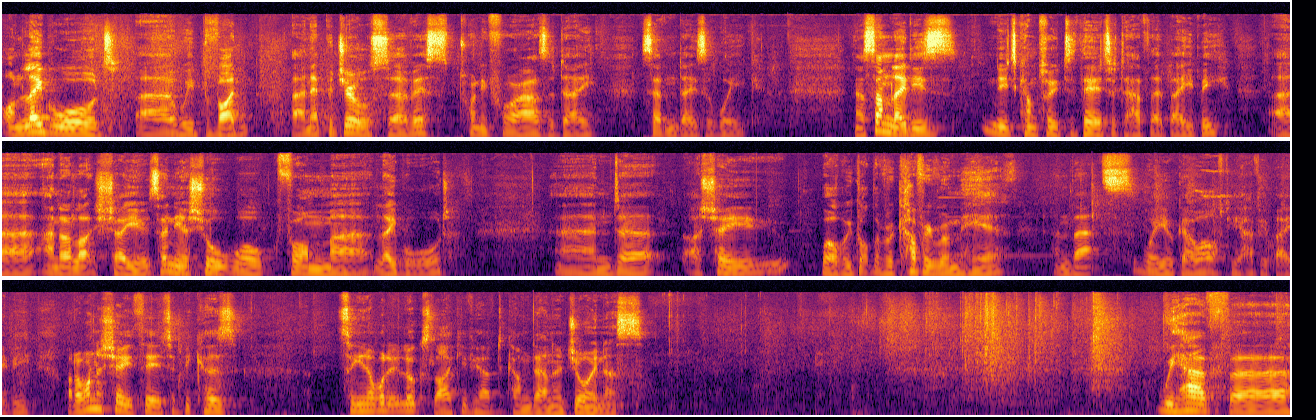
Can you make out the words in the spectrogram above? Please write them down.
On labour ward, uh, we provide an epidural service 24 hours a day, seven days a week. Now, some ladies need to come through to theatre to have their baby, uh, and I'd like to show you, it's only a short walk from uh, labour ward. And uh, I'll show you, well, we've got the recovery room here, and that's where you'll go after you have your baby. But I want to show you theatre because, so you know what it looks like if you have to come down and join us. We have uh,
